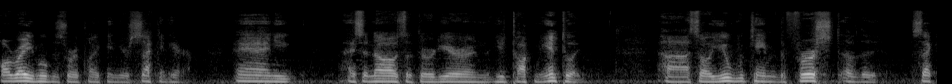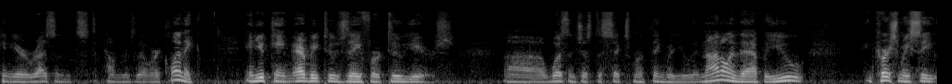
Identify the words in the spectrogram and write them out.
already moving sort of clinic in your second year, and you, I said no, it's the third year, and you talked me into it. Uh, so you became the first of the second year residents to come into our clinic, and you came every Tuesday for two years. Uh, it wasn't just a six month thing with you. And not only that, but you encouraged me see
